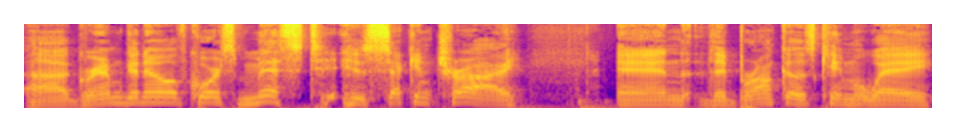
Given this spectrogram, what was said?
uh, Graham Gano, of course, missed his second try, and the Broncos came away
